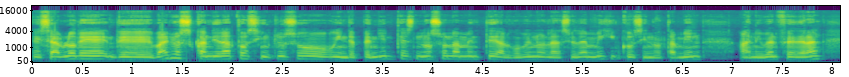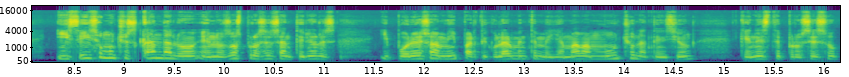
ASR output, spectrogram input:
eh, se habló de, de varios candidatos, incluso independientes, no solamente al gobierno de la Ciudad de México, sino también a nivel federal. Y se hizo mucho escándalo en los dos procesos anteriores. Y por eso a mí particularmente me llamaba mucho la atención que en este proceso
